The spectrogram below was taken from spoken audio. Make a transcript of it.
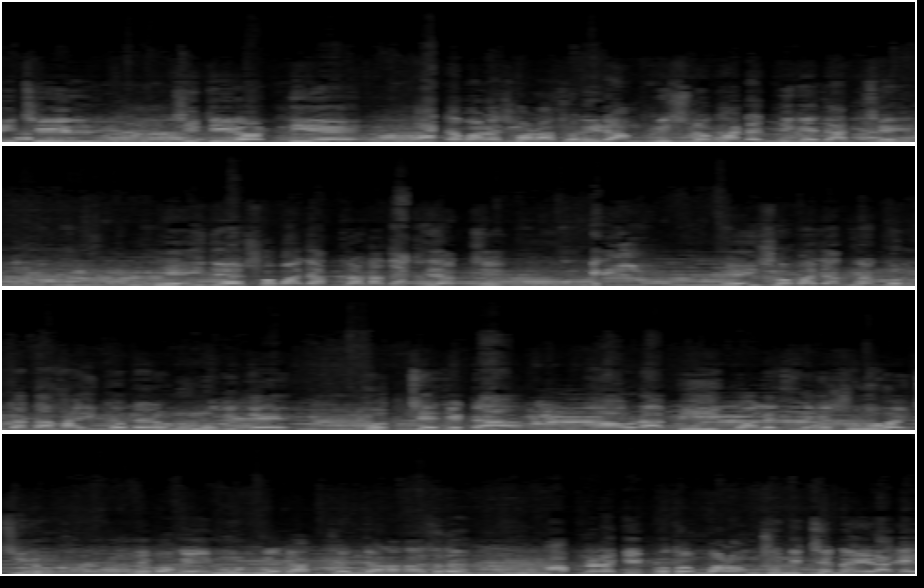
মিছিল জিটি রোড দিয়ে একেবারে সরাসরি রামকৃষ্ণ ঘাটের দিকে যাচ্ছে এই যে শোভাযাত্রাটা দেখা যাচ্ছে এই শোভাযাত্রা কলকাতা হাইকোর্টের অনুমতিতে হচ্ছে যেটা হাওড়া বিই কলেজ থেকে শুরু হয়েছিল এবং এই মুহূর্তে যাচ্ছেন যারা তার সাথে আপনারা কি প্রথমবার অংশ নিচ্ছেন না এর আগে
